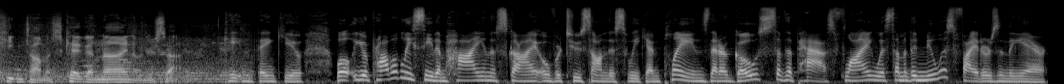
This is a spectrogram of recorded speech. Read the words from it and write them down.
Keaton Thomas, KGUN 9 on your side. Keaton, thank you. Well, you'll probably see them high in the sky over Tucson this weekend. Planes that are ghosts of the past flying with some of the newest fighters in the air.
